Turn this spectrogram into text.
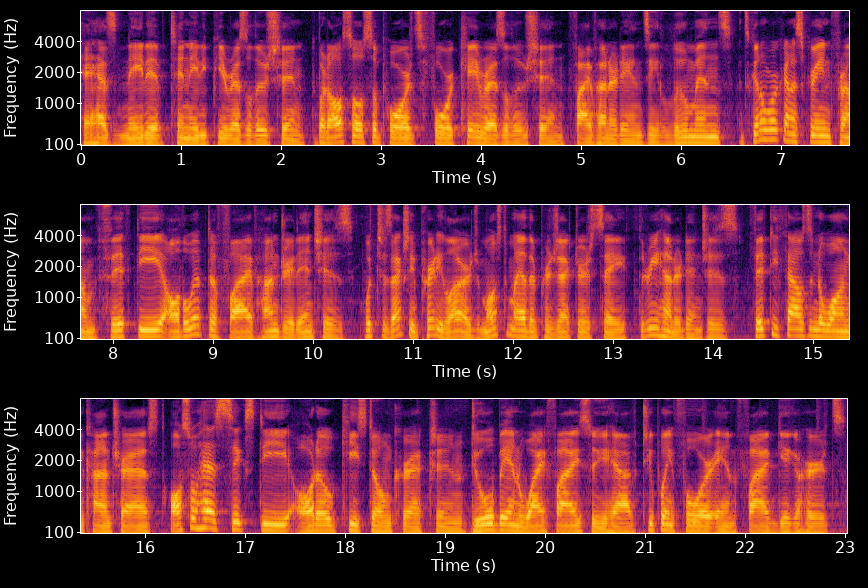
It has native 1080p resolution, but also supports 4K resolution, 500 ANSI lumens. It's gonna work on a screen from 50 all the way up to 500 inches, which is actually pretty large. Most of my other projectors say 300 inches. 50,000 to 1 contrast. Also has 6D auto keystone correction, dual band Wi-Fi, so you have 2.4 and 5 gigahertz.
